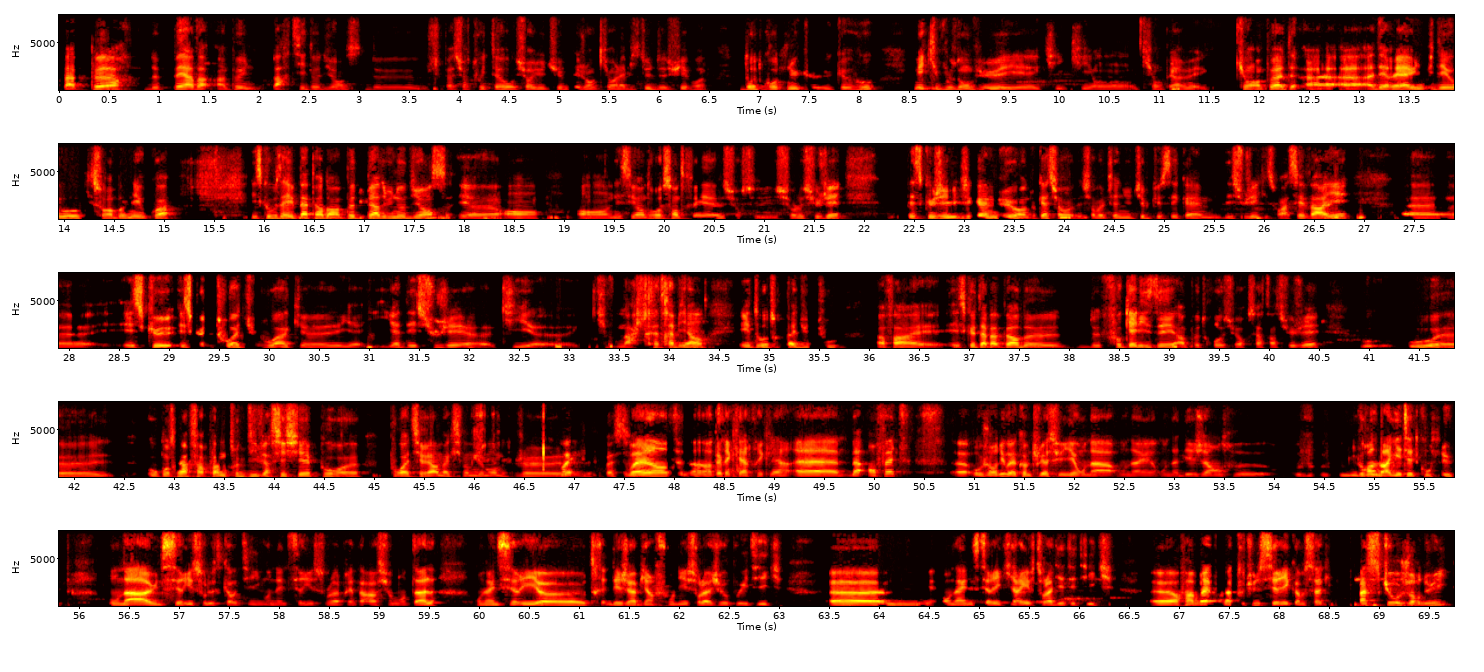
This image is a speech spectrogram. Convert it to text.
pas peur de perdre un peu une partie d'audience de, je sais pas, sur Twitter ou sur YouTube, des gens qui ont l'habitude de suivre d'autres contenus que, que, vous, mais qui vous ont vu et qui, qui ont qui ont permis qui ont un peu adhéré à une vidéo, qui sont abonnés ou quoi. Est-ce que vous n'avez pas peur d'un peu de perdre une audience euh, en, en, essayant de recentrer euh, sur, sur le sujet? Parce que j'ai quand même vu, en tout cas sur, sur votre chaîne YouTube, que c'est quand même des sujets qui sont assez variés. Euh, est-ce que, est que toi, tu vois qu'il y, y, a des sujets qui, qui marchent très très bien et d'autres pas du tout? Enfin, est-ce que tu n'as pas peur de, de, focaliser un peu trop sur certains sujets ou, ou euh, au contraire faire plein de trucs diversifiés pour, euh, pour attirer un maximum de monde? Je, ouais. sais pas si ouais, non, non, très clair, très clair. Euh, bah, en fait, euh, aujourd'hui, ouais, comme tu l'as souligné, on a, on, a, on a déjà entre une grande variété de contenus. On a une série sur le scouting, on a une série sur la préparation mentale, on a une série très, déjà bien fournie sur la géopolitique, on a une série qui arrive sur la diététique. enfin bref, on a toute une série comme ça parce qu'aujourd'hui,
